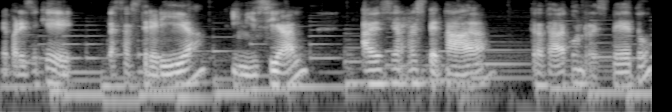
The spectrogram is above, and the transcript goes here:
Me parece que la sastrería inicial ha de ser respetada, tratada con respeto,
